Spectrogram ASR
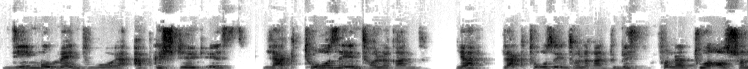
dem Moment, wo er abgestillt ist, laktoseintolerant. Ja, laktoseintolerant. Du bist von Natur aus schon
